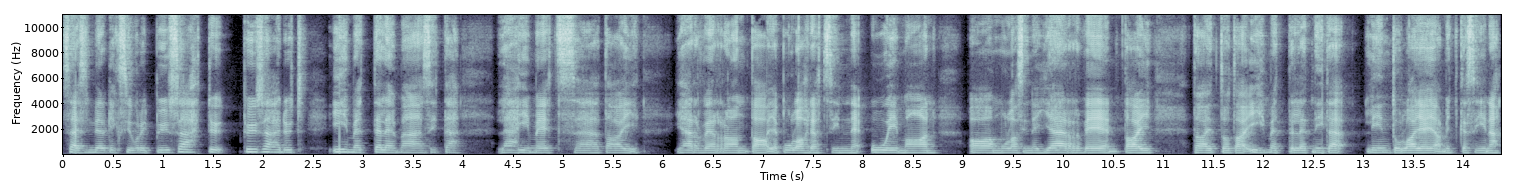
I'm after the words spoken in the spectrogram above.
sä esimerkiksi juuri pysähty, pysähdyt ihmettelemään sitä lähimetsää tai järvenrantaa ja pulahdat sinne uimaan aamulla sinne järveen tai, tai tota, ihmettelet niitä lintulajeja, mitkä siinä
